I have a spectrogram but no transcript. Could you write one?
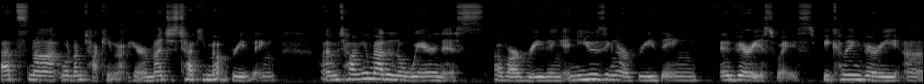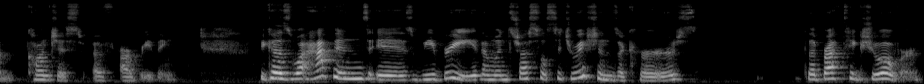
That's not what I'm talking about here. I'm not just talking about breathing. I'm talking about an awareness of our breathing and using our breathing in various ways, becoming very um, conscious of our breathing. Because what happens is we breathe, and when stressful situations occurs, the breath takes you over.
